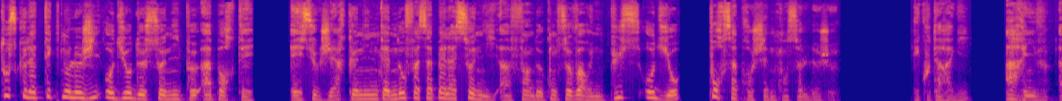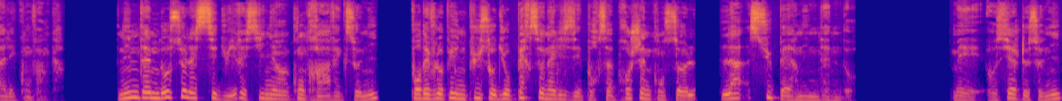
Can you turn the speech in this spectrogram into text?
tout ce que la technologie audio de Sony peut apporter et suggère que Nintendo fasse appel à Sony afin de concevoir une puce audio pour sa prochaine console de jeu. Et Kutaragi arrive à les convaincre. Nintendo se laisse séduire et signe un contrat avec Sony pour développer une puce audio personnalisée pour sa prochaine console, la Super Nintendo. Mais au siège de Sony,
